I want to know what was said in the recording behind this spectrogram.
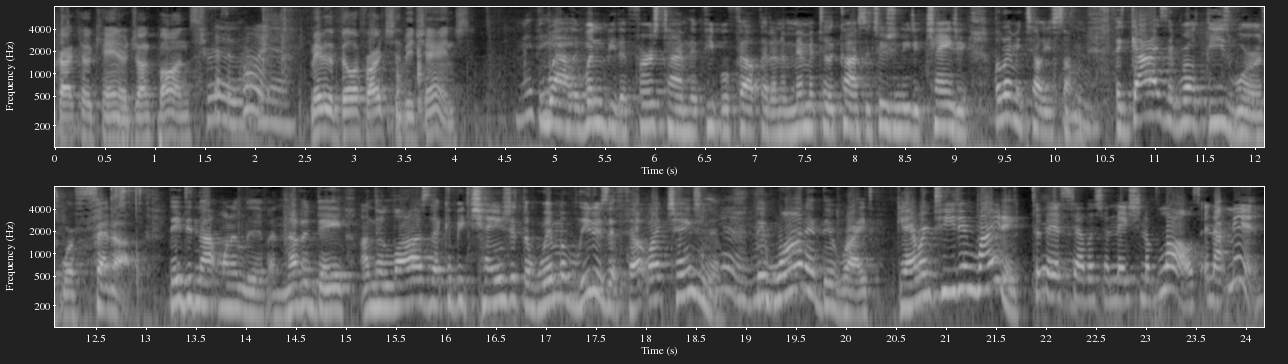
crack cocaine or junk bonds. True. That's the point. Yeah. Maybe the Bill of Rights should be changed. Maybe. Well, it wouldn't be the first time that people felt that an amendment to the Constitution needed changing. But let me tell you something. Mm. The guys that wrote these words were fed up. They did not want to live another day under laws that could be changed at the whim of leaders that felt like changing them. Yeah. They wanted their rights guaranteed in writing. So they establish a nation of laws and not men.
